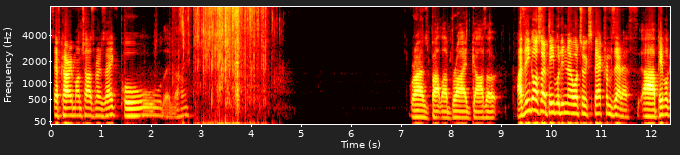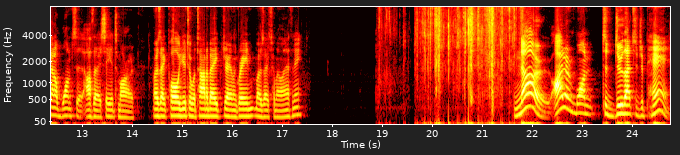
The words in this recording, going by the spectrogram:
Steph Curry, Monchaz, Mosaic. Poole, there's nothing. Grimes, Butler, Bride, Gaza. I think also people didn't know what to expect from Zenith. Uh, people are going to want it after they see it tomorrow. Mosaic Paul, Yuta Watanabe, Jalen Green, Mosaic Carmelo Anthony. No, I don't want to do that to Japan.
